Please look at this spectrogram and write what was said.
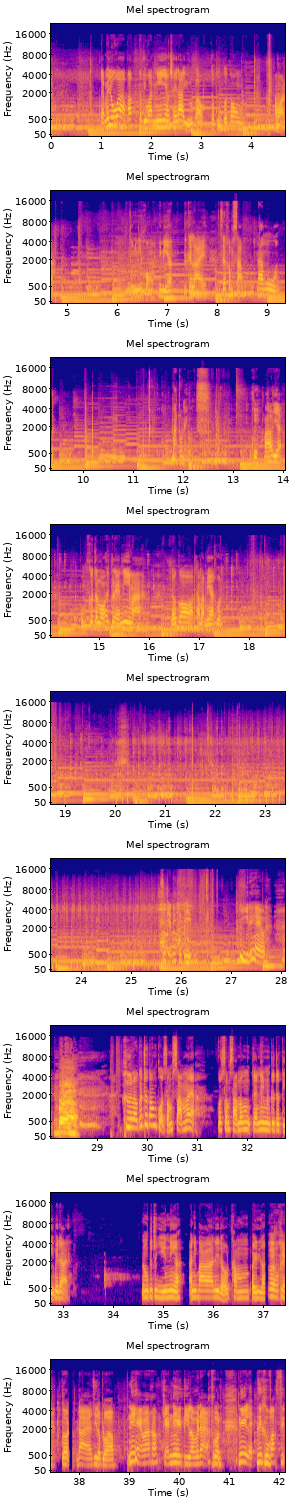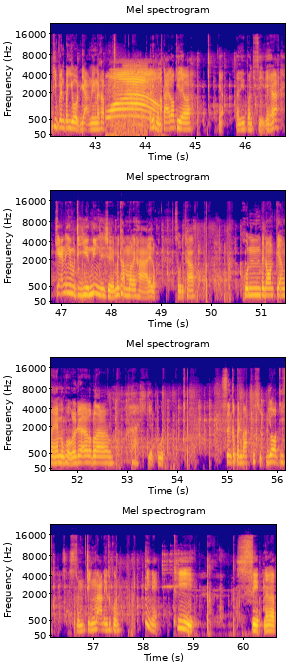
แต่ไม่รู้ว่าบักปัจจุบันนี้ยังใช้ได้อยู่หรือเปล่า แต่ผมก็ต้องเอามานะ ตัวนี้มีของไหมไม่มีครับมีแต่ลายเสื้อคำศัพท์หน้างูมาตัวไหนวะ โอเคมาแล้วดีละผมก็จะรอให้แกรนนี่มา แล้วก็ทำแบบนี้นะทุกคนซึ่งแกนนี่ตีตีได้ไงวะ bruh, คือเราก็จะต้องกดซ้ำๆอะเนี่ย กดซ้ำๆแล้วแกนนี่มันก็จะตีไม่ได้ แล้วมันก็จะยืนนี่ไงอันนี้บาร์นี่เดี๋ยวทำไปทีหลังเออโอเค ก็ได้ที่เรียบร้อยครับ นี่เห็นไหมครับแกนนี่ตีเราไม่ได้ครับทุกคน นี่แหละนี่คือวัคซีนที่เป็นประโยชน์อย่างหนึ่งนะครับ อันนี้ผมตายรอบที่แล้วอะเนี่ย อันนี้ตอนที่สี่เนี่ยเห็นปะแกนนี่มันจะยืนนิ่งเฉยๆไม่ทำอะไรหาอะไรหรอก สวัสดีครับ คุณไปนอนเตียงหน่อยนะเหมือนผมแล้วเดี๋ยวบลาเกลียดพูด ซึ่งก็เป็นบัคที่สุดยอดที่สมจริงมากเลยทุกคน นี่เนี่ยที่สิบนะครับ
